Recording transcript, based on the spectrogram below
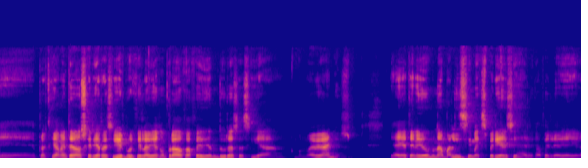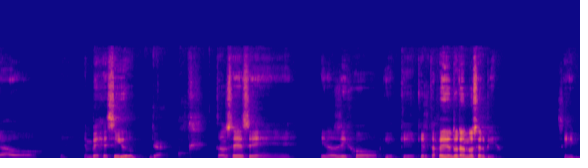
Eh, prácticamente no nos quería recibir porque él había comprado café de Honduras hacía como nueve años y había tenido una malísima experiencia. El café le había llegado envejecido. Entonces, eh, y nos dijo que, que, el café de Honduras no servía. Sí.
